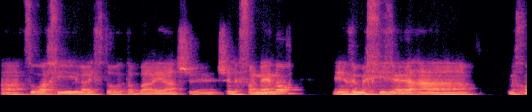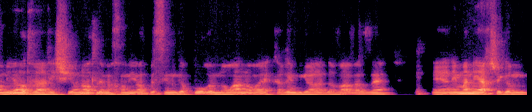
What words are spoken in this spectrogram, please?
הצורה הכי יעילה לפתור את הבעיה ש, שלפנינו, אה, ומחירי המכוניות והרישיונות למכוניות בסינגפור הם נורא נורא יקרים בגלל הדבר הזה. אני מניח שגם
